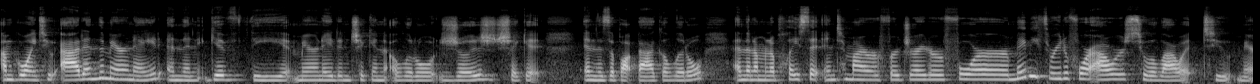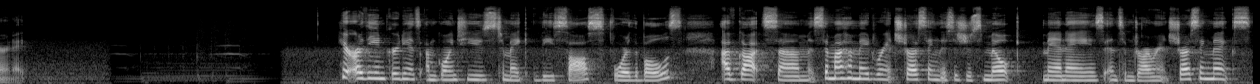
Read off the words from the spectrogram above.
I'm going to add in the marinade and then give the marinade and chicken a little zhuzh, shake it in the Ziploc bag a little. And then I'm going to place it into my refrigerator for maybe three to four hours to allow it to marinate. Here are the ingredients I'm going to use to make the sauce for the bowls. I've got some semi-homemade ranch dressing. This is just milk, mayonnaise, and some dry ranch dressing mix,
